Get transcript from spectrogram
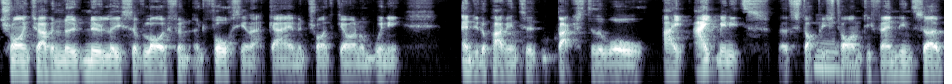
trying to have a new, new lease of life and, and, forcing that game and trying to go on and win it, ended up having to backs to the wall eight eight minutes of stoppage mm. time defending. So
